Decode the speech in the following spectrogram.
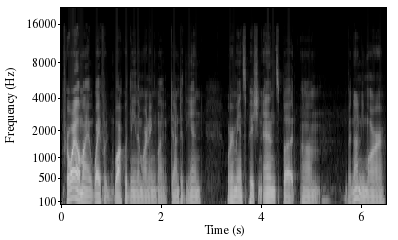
For a while, my wife would walk with me in the morning, like down to the end where emancipation ends, but um, but not anymore.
